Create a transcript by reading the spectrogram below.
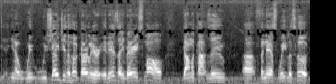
you know we, we showed you the hook earlier. It is a very small Gamakatsu uh, finesse weedless hook,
